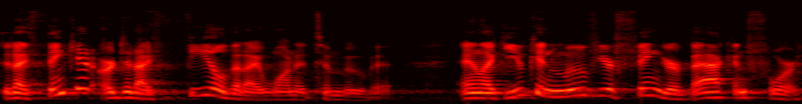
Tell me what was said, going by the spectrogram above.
Did I think it or did I feel that I wanted to move it? And like, you can move your finger back and forth.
